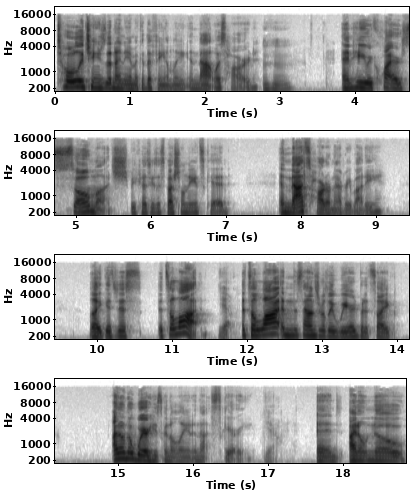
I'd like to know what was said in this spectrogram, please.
totally changed the dynamic of the family, and that was hard. Mhm. And he requires so much because he's a special needs kid, and that's hard on everybody. Like it's just it's a lot. Yeah. It's a lot, and it sounds really weird, but it's like I don't know where he's gonna land, and that's scary. Yeah. And I don't know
